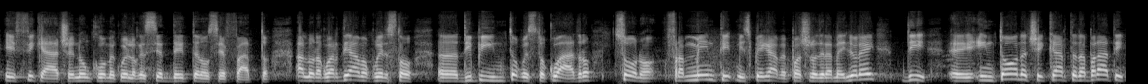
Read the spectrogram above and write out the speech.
efficace, non come quello che si è detto e non si è fatto. Allora guardiamo questo eh, dipinto, questo quadro, sono frammenti, mi spiegava e poi ce lo dirà meglio lei, di eh, intonaci, carte da parati,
